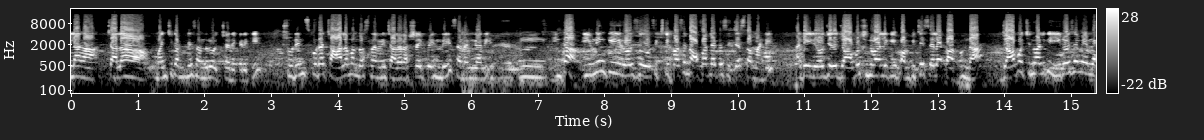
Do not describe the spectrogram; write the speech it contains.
ఇలా చాలా మంచి కంపెనీస్ అందరూ వచ్చారు ఇక్కడికి. స్టూడెంట్స్ కూడా చాలా మంది వస్తున్నారని చాలా రష్ అయిపోయింది సడన్ గాని ఇంకా ఈవినింగ్కి రోజు సిక్స్టీ పర్సెంట్ ఆఫర్ లెటర్స్ ఇచ్చేస్తామండి అంటే ఈ రోజు ఏదో జాబ్ వచ్చిన వాళ్ళకి పంపించేసేలా కాకుండా జాబ్ వచ్చిన వాళ్ళకి ఈ రోజే మేము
